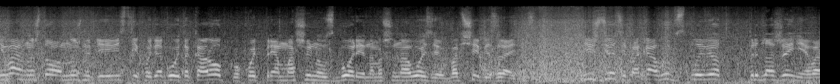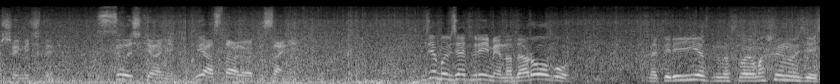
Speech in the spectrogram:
Неважно, что вам нужно перевести, хоть какую-то коробку, хоть прям машину в сборе на машиновозе, вообще без разницы. И ждете, пока вы всплывет предложение вашей мечты. Ссылочки на них я оставлю в описании. Где бы взять время на дорогу, на переезд, на свою машину здесь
